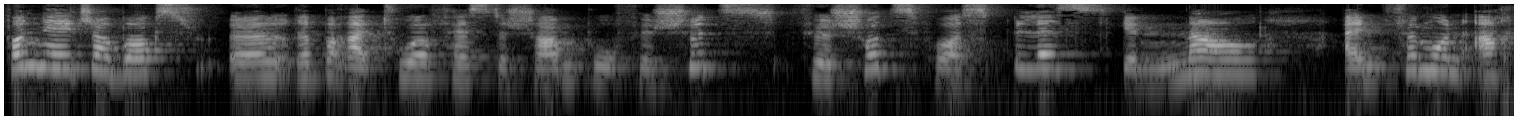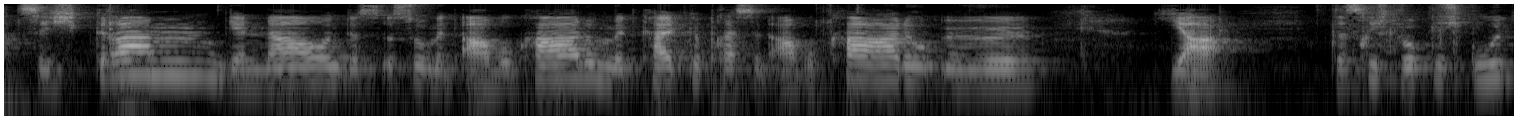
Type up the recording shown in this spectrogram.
Von Naturebox äh, Reparaturfeste Shampoo für Schutz, für Schutz vor Spliss, genau. Ein 85 Gramm, genau. Und das ist so mit Avocado, mit kaltgepresstem Avocadoöl. Ja, das riecht wirklich gut.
